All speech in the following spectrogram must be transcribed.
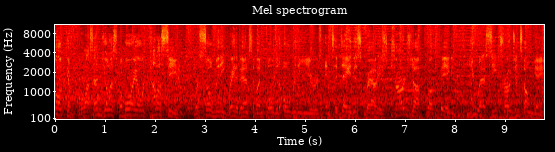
welcome to the Los Angeles Memorial Coliseum, where so many great events have unfolded over the years, and today this crowd is charged up for a big USC Trojans home game.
